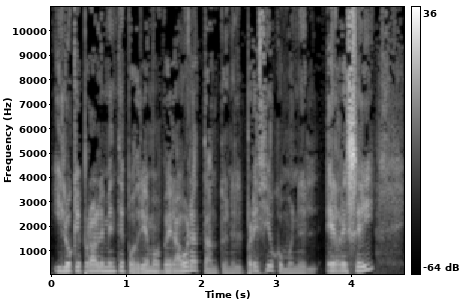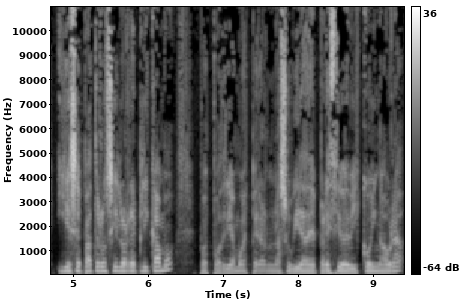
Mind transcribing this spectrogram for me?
y lo que probablemente podríamos ver ahora tanto en el precio como en el RSI y ese patrón si lo replicamos pues podríamos esperar una subida de precio de Bitcoin ahora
